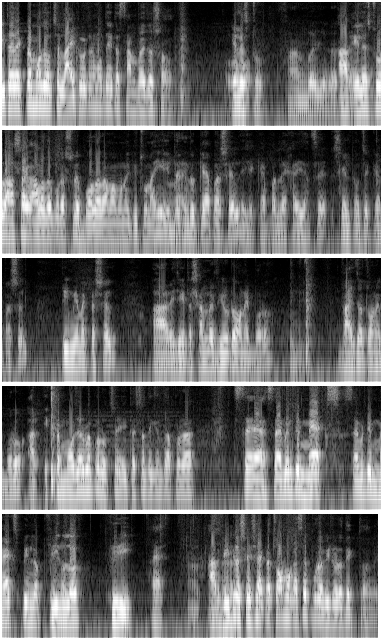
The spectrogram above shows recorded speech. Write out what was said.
এটার একটা মজা হচ্ছে লাইট ওয়েটের মধ্যে এটা সানভাইজার সহ এল আর এল স্টোর আসা আলাদা করে আসলে বলার আমার মনে হয় কিছু নাই। এটা কিন্তু ক্যাপা শেল এই যে ক্যাপা লেখাই আছে সেলটা হচ্ছে ক্যাপা শেল প্রিমিয়াম একটা শেল আর এই যে এটা সামনে ভিউটা অনেক বড় ভাইজারটা অনেক বড় আর একটা মজার ব্যাপার হচ্ছে এটার সাথে কিন্তু আপনারা seventy max seventy max pin lock free হ্যাঁ। আর ভিডিও শেষে একটা চমক আছে পুরো ভিডিওটা দেখতে হবে।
